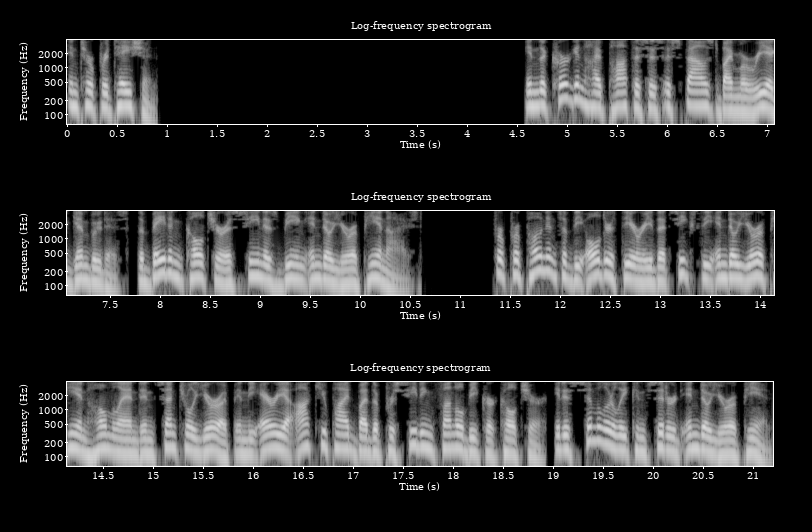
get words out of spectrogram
Interpretation In the Kurgan hypothesis espoused by Maria Gimbutas, the Baden culture is seen as being Indo-Europeanized. For proponents of the older theory that seeks the Indo-European homeland in Central Europe in the area occupied by the preceding funnelbeaker culture, it is similarly considered Indo-European.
